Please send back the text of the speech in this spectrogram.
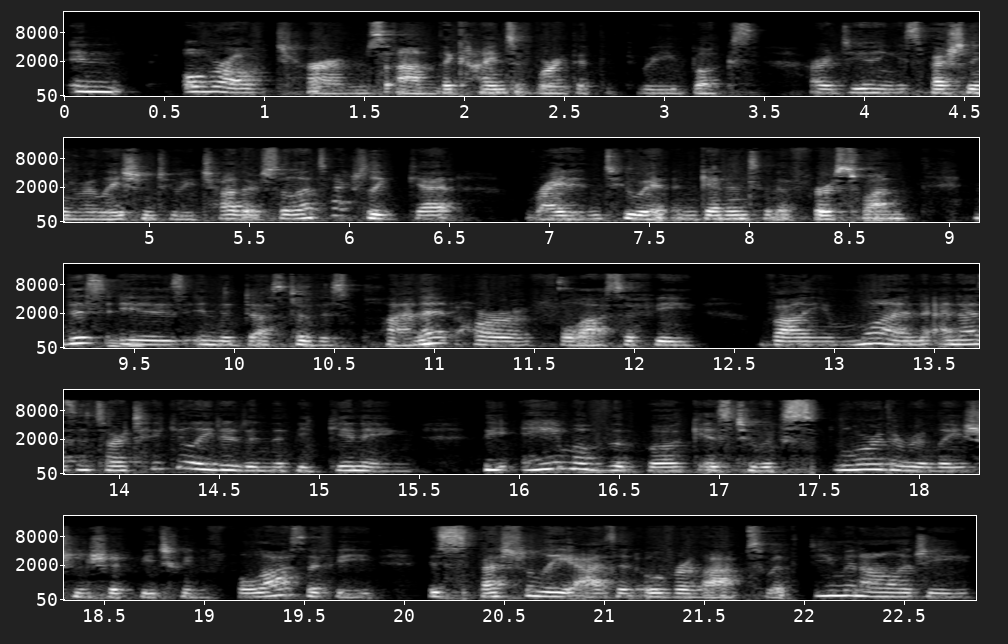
in overall terms, um, the kinds of work that the three books are doing, especially in relation to each other. So let's actually get right into it and get into the first one. This mm-hmm. is In the Dust of This Planet Horror of Philosophy, Volume 1. And as it's articulated in the beginning, the aim of the book is to explore the relationship between philosophy, especially as it overlaps with demonology,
